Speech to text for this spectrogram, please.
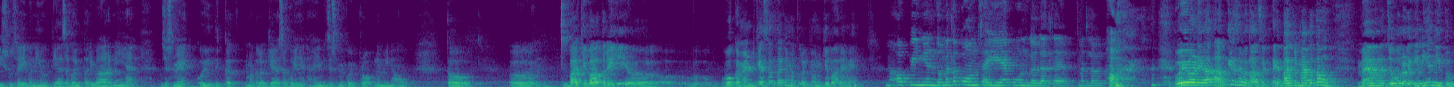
इशू से ही बनी होती है ऐसा कोई परिवार नहीं है। जिसमें कोई दिक्कत मतलब कि ऐसा कोई है नहीं जिसमें कोई प्रॉब्लम ही ना हो। तो आ, बाकी बात रही आ, वो कमेंट कैसा था कि मतलब कि उनके बारे में? ओपिनियन दो मतलब कौन सही है कौन गलत है मतलब। हम वही वाली बात हम कैसे बता सकते हैं? बाकी मैं बताऊँ मैं जो वो लड़की नहीं है नीतू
